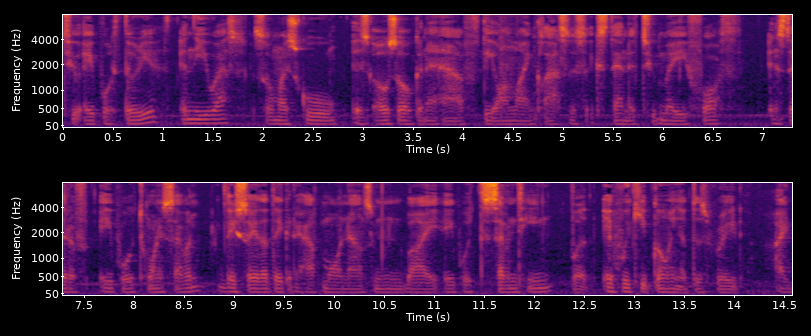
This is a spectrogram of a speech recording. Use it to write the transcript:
to April 30th in the US. So my school is also going to have the online classes extended to May 4th instead of April 27. They say that they're going to have more announcement by April 17, but if we keep going at this rate, I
